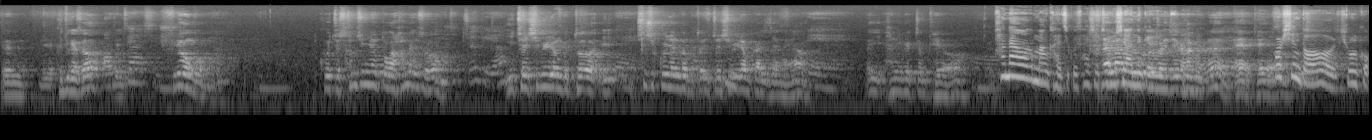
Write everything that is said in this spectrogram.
그런 예, 그 중에서 겁니다. 그렇죠. 30년 동안 하면서 쭉이요? 2011년부터 네. 79년도부터 2011년까지잖아요. 네. 한 200점 돼요. 하나만 가지고 사실 전시하는 게 전시를 하면은 예, 돼요. 훨씬 더 좋을 것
